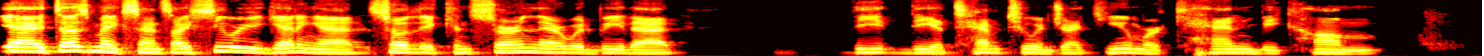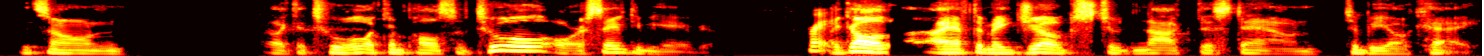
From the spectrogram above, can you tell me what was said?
Yeah, it does make sense. I see where you're getting at. So the concern there would be that the the attempt to inject humor can become its own like a tool, a compulsive tool, or a safety behavior. Right. Like, oh, I have to make jokes to knock this down to be okay.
